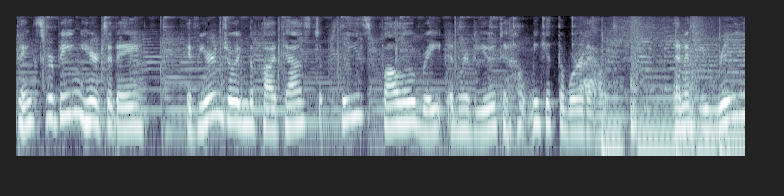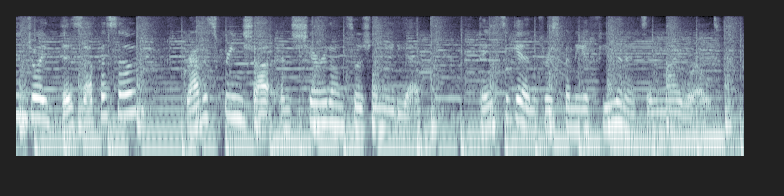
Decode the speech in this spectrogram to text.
Thanks for being here today. If you're enjoying the podcast, please follow, rate, and review to help me get the word out. And if you really enjoyed this episode, grab a screenshot and share it on social media. Thanks again for spending a few minutes in my world.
